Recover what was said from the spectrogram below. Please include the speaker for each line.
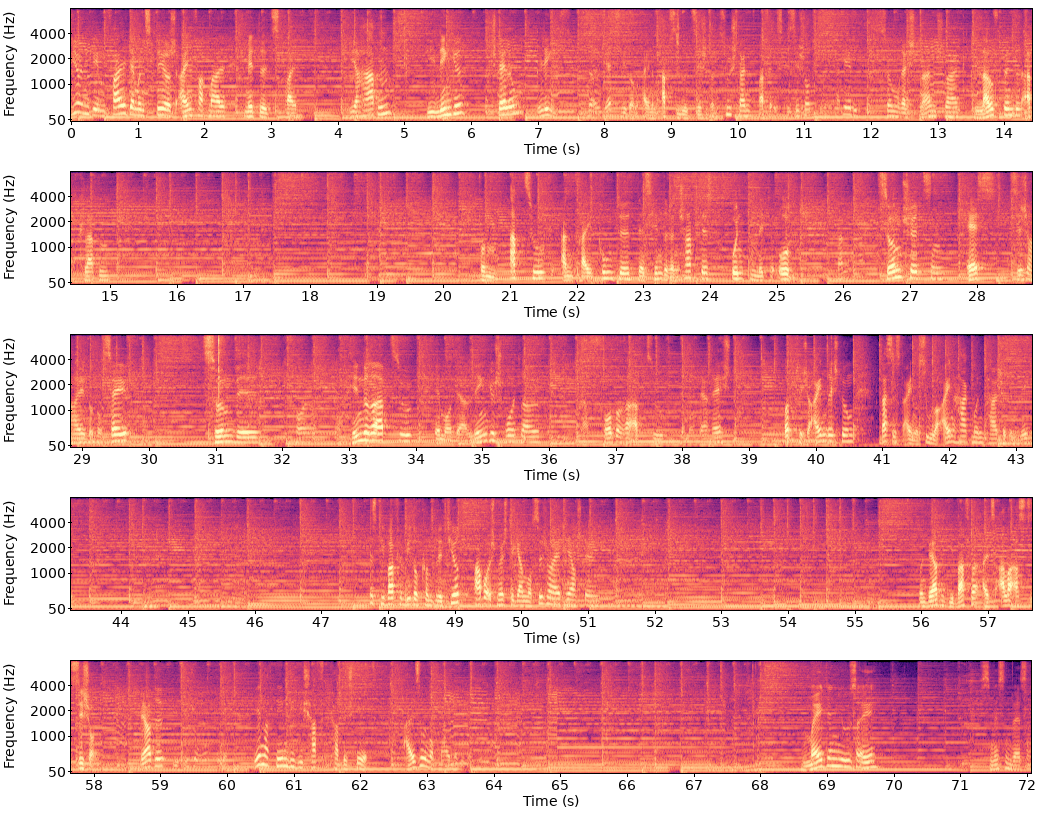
Speaker 1: Hier in dem Fall demonstriere ich einfach mal mittels drei. Wir haben die linke Stellung links. Jetzt wieder in einem absolut sicheren Zustand. Waffe ist gesichert. Zum rechten Anschlag. Laufbündel abklappen. Vom Abzug an drei Punkte des hinteren Schaftes, unten, Mitte, oben. Dann zum Schützen S, Sicherheit oder Safe. Zum Bild Feuer. Der hintere Abzug, immer der linke Schrotlauf. Der vordere Abzug, immer der rechte. Optische Einrichtung, das ist eine Sula Einhakmontage im Wege. ist die Waffe wieder komplettiert, aber ich möchte gerne noch Sicherheit herstellen. Und werde die Waffe als allererstes sichern. Werde Sicherung,
Speaker 2: je nachdem wie die Schaftkappe steht. Also nochmal
Speaker 1: Made in USA, Smith Wesson,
